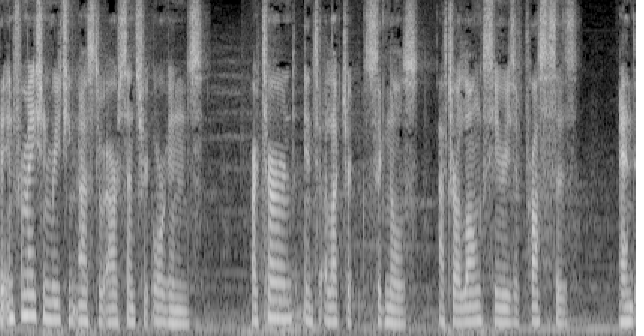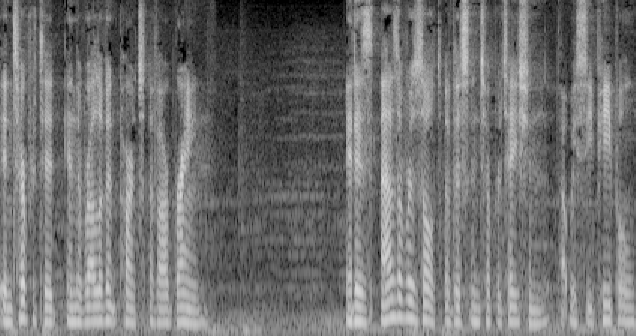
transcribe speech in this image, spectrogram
The information reaching us through our sensory organs are turned into electric signals after a long series of processes and interpreted in the relevant parts of our brain. It is as a result of this interpretation that we see people,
